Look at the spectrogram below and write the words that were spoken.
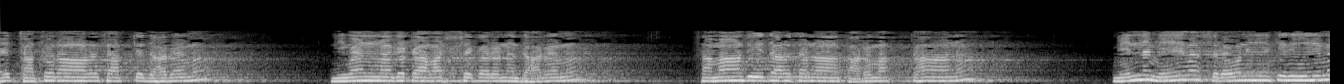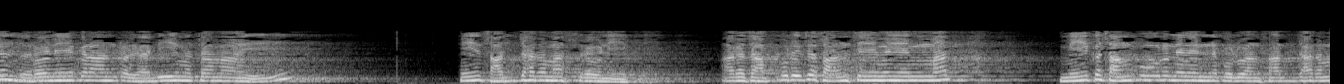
මේ චතුරාර්ය සත්‍ය ධර්ම නිවන් මාර්ගට අවශ්‍ය කරන ධර්ම සමාධි දර්ශනා කර්මස්ථාන මෙන්න මේවා ශ්‍රවණය කිරීම ශ්‍රවණය කරන්ට ලැබීම තමයි මේ සද්ධර්ම ශ්‍රවණය අර සත්පුරුෂ සංසේවයෙන්මත් මේක සම්පූර්ණ වෙන්න පුළුවන් සද්ධර්ම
